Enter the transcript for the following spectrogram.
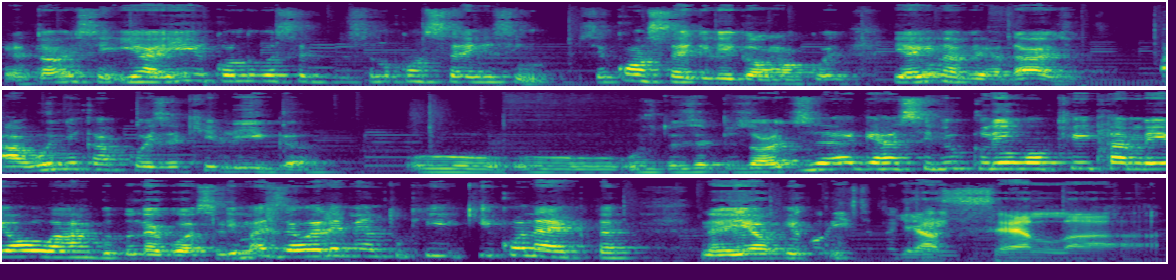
Então, assim, e aí quando você, você não consegue, assim, você consegue ligar uma coisa. E aí, na verdade, a única coisa que liga o, o, os dois episódios é a Guerra Civil Klingon, que está meio ao largo do negócio ali, mas é o elemento que, que conecta. Né? E, é, e, e a cela.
